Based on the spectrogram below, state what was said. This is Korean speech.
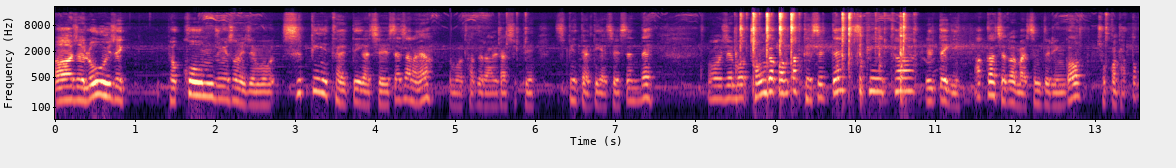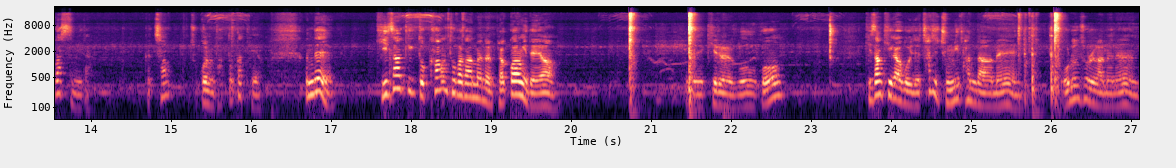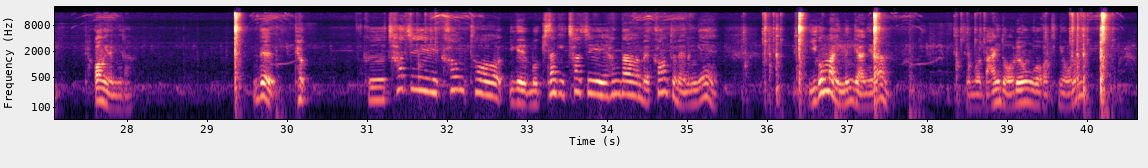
어 이제 로우 이제 벽홈 중에서는 이제 뭐 스피니트 RD가 제일 세잖아요. 뭐 다들 알다시피 스피니트 RD가 제일 센데 어 이제 뭐 정벽광 딱 됐을 때 스피니터 일대기 아까 제가 말씀드린 거 조건 다 똑같습니다. 그쵸? 조건은 다 똑같아요. 근데 기사킥도 카운터가 나면은 벽광이 돼요. 이제 길을 모으고 기상킥하고 이제 차지 중립한 다음에 오른손을 하면은 벽광이 됩니다. 근데 벽 그 차지 카운터 이게 뭐 기상킥 차지 한 다음에 카운터 내는 게 이것만 있는 게 아니라 이제 뭐 난이도 어려운 거 같은 경우는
